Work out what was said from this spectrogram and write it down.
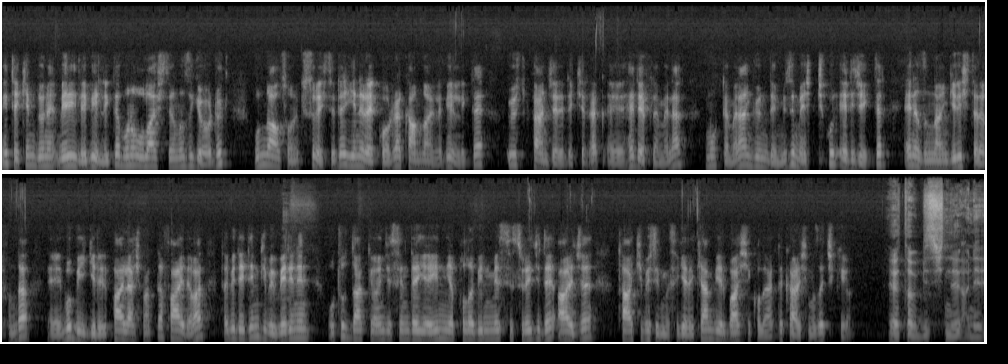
Nitekim dönem veriyle birlikte buna ulaştığımızı gördük. Bundan sonraki süreçte de yeni rekor rakamlarla birlikte üst penceredeki e, hedeflemeler muhtemelen gündemimizi meşgul edecektir. En azından giriş tarafında e, bu bilgileri paylaşmakta fayda var. Tabii dediğim gibi verinin 30 dakika öncesinde yayın yapılabilmesi süreci de ayrıca takip edilmesi gereken bir başlık olarak da karşımıza çıkıyor. Evet tabii biz şimdi hani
